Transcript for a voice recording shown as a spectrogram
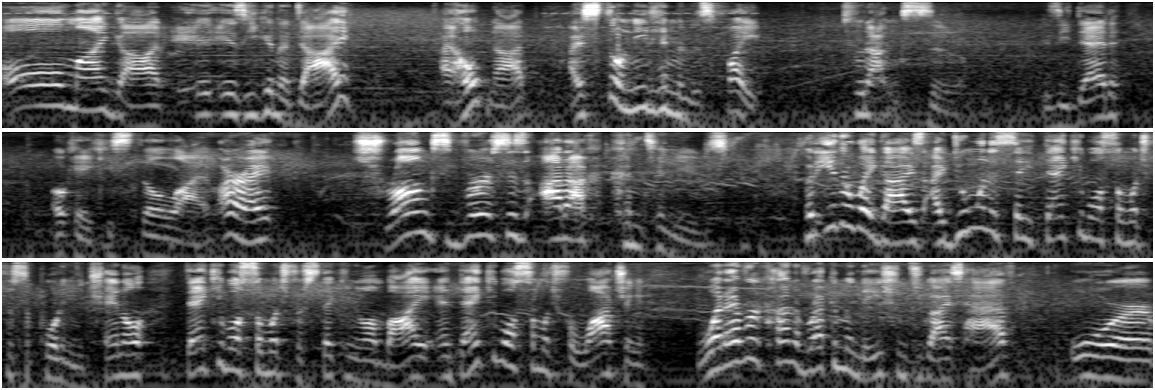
Oh my god. I is he gonna die? I hope not. I still need him in this fight. Trunks. Is he dead? Okay, he's still alive. Alright. Trunks versus Arak continues. But either way, guys, I do want to say thank you all so much for supporting the channel. Thank you all so much for sticking on by. And thank you all so much for watching. Whatever kind of recommendations you guys have, or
